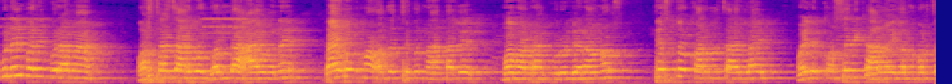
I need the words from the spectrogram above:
कुनै पनि कुरामा भ्रष्टाचारको गन्ध आयो भने डाइरेक्ट म अध्यक्षको नाताले मबाट कुरो लिएर आउनुहोस्। त्यस्तो कर्मचारीलाई मैले कसरी कारवाही गर्नुपर्छ?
